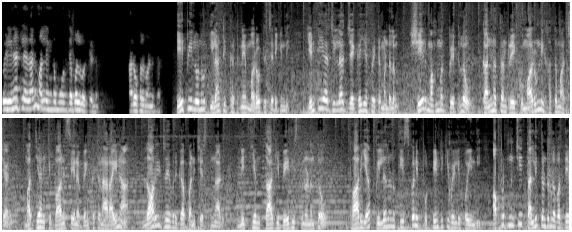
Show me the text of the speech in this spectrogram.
వీడు వినట్లేదని మళ్ళీ ఇంకా మూడు దెబ్బలు కొట్టిండు ఆ రోకల బండతో. ఏపీలోనూ ఇలాంటి ఘటనే మరోటి జరిగింది. ఎన్టీఆర్ జిల్లా జగ్గయ్యపేట మండలం షేర్ మహమ్మద్ పేటలో కన్న తండ్రి కుమారుణ్ణి హతమార్చాడు. మద్యానికి బానిసైన వెంకటనారాయణ లారీ డ్రైవర్గా పనిచేస్తున్నాడు. నిత్యం తాగి వేధిస్తుండటంతో భార్య పిల్లలను తీసుకుని పుట్టింటికి వెళ్ళిపోయింది అప్పటి నుంచి తల్లిదండ్రుల వద్దే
